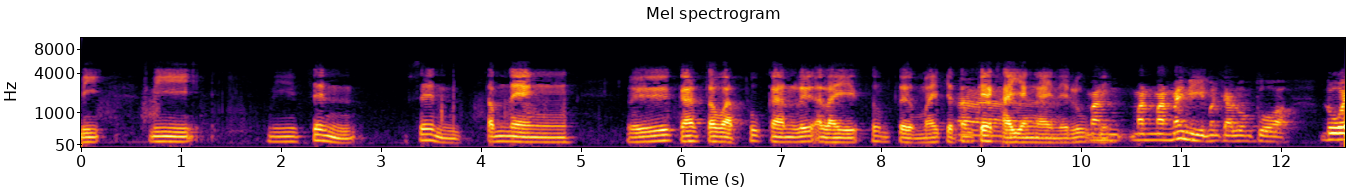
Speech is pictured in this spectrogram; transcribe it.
มีมีมีเส้นเส้นตำแหน่ง หรือการสวัสดิ์ผู้กันหรืออะไรเพิ่มเติมไหมจะต้องแก้ไขยังไงในรูปนี้มันมันไม่มีมันจะรวมตัว โดย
